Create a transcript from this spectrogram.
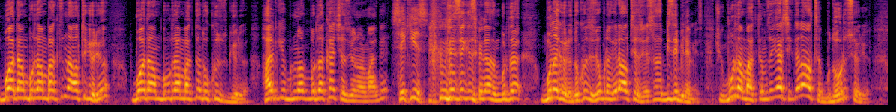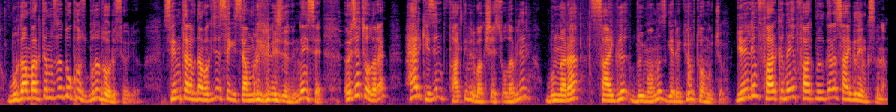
bu adam buradan baktığında 6 görüyor. Bu adam buradan baktığında 9 görüyor. Halbuki bunlar burada kaç yazıyor normalde? 8. ne 8 evladım burada buna göre 9 yazıyor buna göre 6 yazıyor. Esasında biz de bilemeyiz. Çünkü buradan baktığımızda gerçekten 6 bu doğru söylüyor. Buradan baktığımızda 9 bu da doğru söylüyor. Senin tarafından bakınca 8 sen burayı birleştirdin. Neyse özet olarak herkesin farklı bir bakış açısı olabilir. Bunlara saygı duymamız gerekiyor Tonguç'um. Gelelim farkındayım farklılıklara saygılıyım kısmına.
